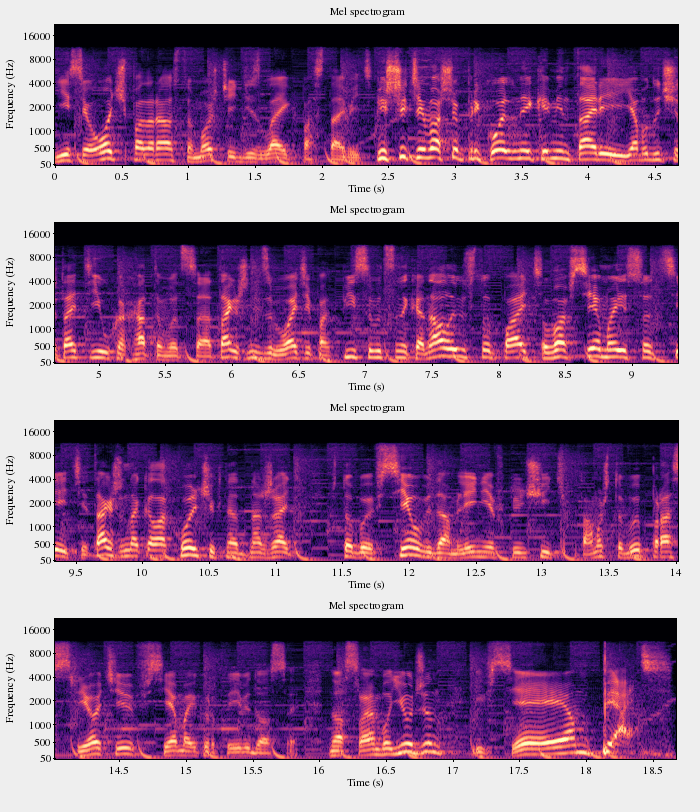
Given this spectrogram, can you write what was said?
Если очень понравилось, то можете дизлайк поставить. Пишите ваши прикольные комментарии. Я буду читать и ухахатываться. А также не забывайте подписываться на канал и вступать во все мои соцсети. Также на колокольчик надо нажать, чтобы все уведомления включить. Потому что вы просрете все мои крутые видосы. Ну а с вами был Юджин. И всем пять!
